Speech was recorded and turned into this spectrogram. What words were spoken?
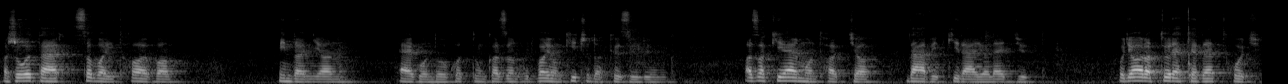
a Zsoltár szavait hallva mindannyian elgondolkodtunk azon, hogy vajon kicsoda közülünk, az, aki elmondhatja Dávid királlyal együtt, hogy arra törekedett, hogy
